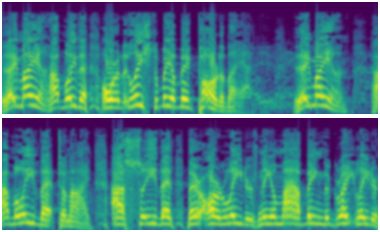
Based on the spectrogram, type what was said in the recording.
Amen. I believe that, or at least to be a big part of that. Amen. I believe that tonight. I see that there are leaders, Nehemiah being the great leader.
